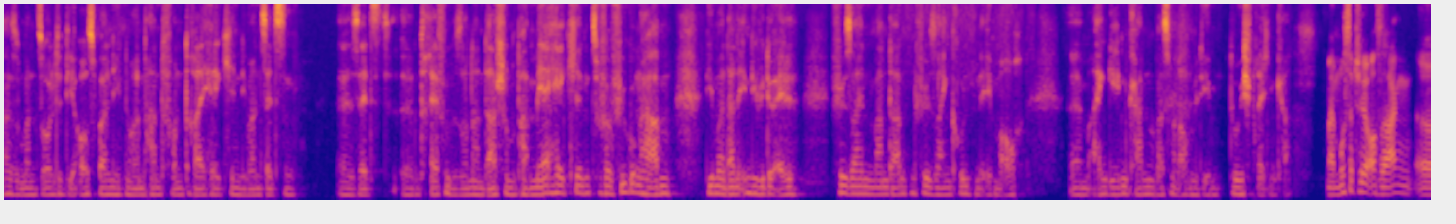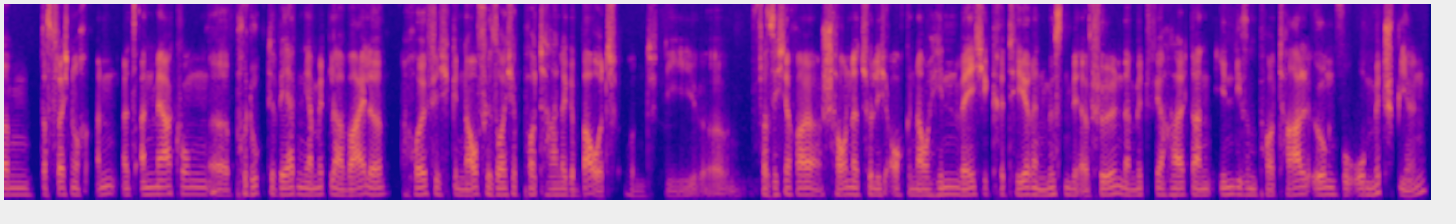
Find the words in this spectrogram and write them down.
also man sollte die Auswahl nicht nur anhand von drei Häkchen, die man setzen äh, setzt, äh, treffen, sondern da schon ein paar mehr Häkchen zur Verfügung haben, die man dann individuell für seinen Mandanten, für seinen Kunden eben auch ähm, eingeben kann, was man auch mit ihm durchsprechen kann. Man muss natürlich auch sagen, ähm, das vielleicht noch an, als Anmerkung, äh, Produkte werden ja mittlerweile häufig genau für solche Portale gebaut. Und die äh, Versicherer schauen natürlich auch genau hin, welche Kriterien müssen wir erfüllen, damit wir halt dann in diesem Portal irgendwo oben mitspielen.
